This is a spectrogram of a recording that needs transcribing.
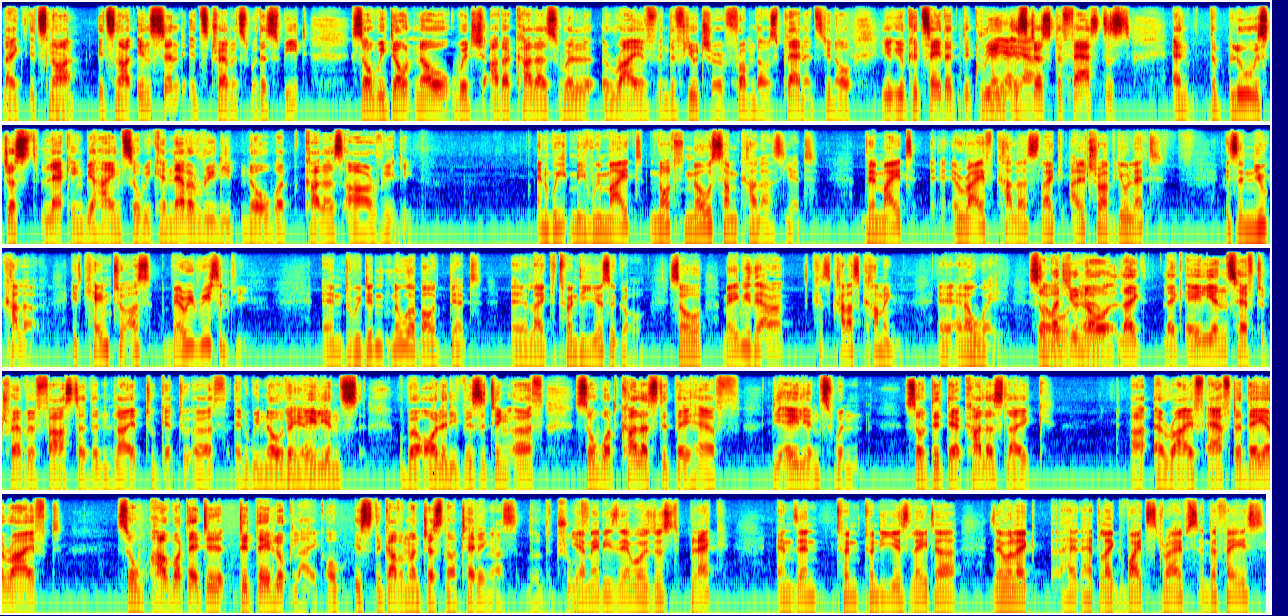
Like it's not Yeah. it's not instant, it travels with a speed. So we don't know which other colors will arrive in the future from those planets, you know. You, you could say that the green yeah, is yeah. just the fastest and the blue is just lacking behind so we can never really know what colors are really. and we we might not know some colors yet. There might arrive colors like ultraviolet is a new color. It came to us very recently, and we didn't know about that uh, like 20 years ago. So maybe there are colors coming uh, at our way. So, but you know, um, like like aliens have to travel faster than light to get to Earth, and we know that Yeah, yeah. aliens were already visiting Earth. So what colors did they have? The aliens when? So did their colors like uh, arrive after they arrived? So how what they did did they look like, or is the government just not telling us the, the truth? yeah, maybe they were just black, and then 20, 20 years later they were like had, had like white stripes in the face,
